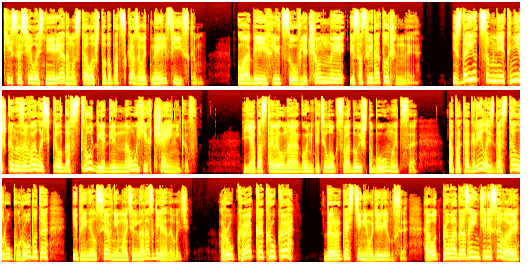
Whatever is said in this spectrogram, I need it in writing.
Киса села с ней рядом и стала что-то подсказывать на эльфийском. У обеих лица увлеченные и сосредоточенные. И, сдается мне, книжка называлась «Колдовство для длинноухих чайников». Я поставил на огонь котелок с водой, чтобы умыться, а пока грелась, достал руку робота и принялся внимательно разглядывать. Рука как рука! Даже Кости не удивился, а вот провода заинтересовали.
